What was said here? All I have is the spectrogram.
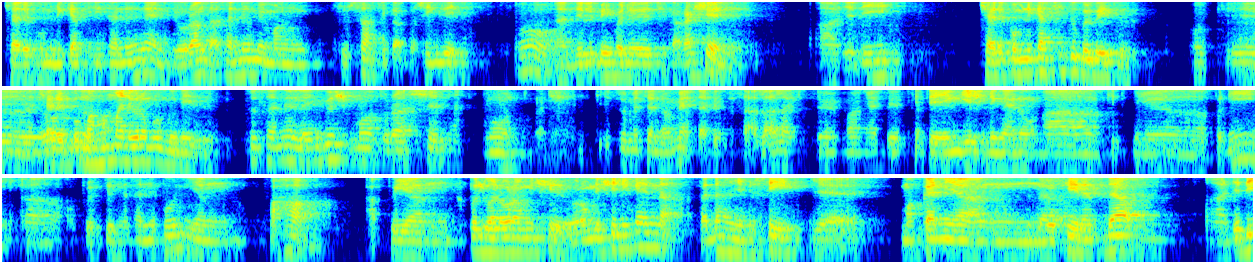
cara komunikasi sana kan. Dia orang kat sana memang susah cakap bahasa Inggeris. Oh, Uh, dia lebih pada cakap Russian. Uh, jadi cara komunikasi tu berbeza. okay. Uh, cara Oh, so- pemahaman dia orang pun berbeza. So sana language more to Russian lah. Oh, Russian. Okay, so macam nomad tak ada masalah lah. Kita memang ada. kita engage dengan uh, kita punya apa ni uh, operator dengan sana pun yang faham apa yang keperluan orang Malaysia. Orang Malaysia ni kan nak tanah yang bersih, Yes. makan yang Sedap. bersih dan sedap. Uh, jadi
